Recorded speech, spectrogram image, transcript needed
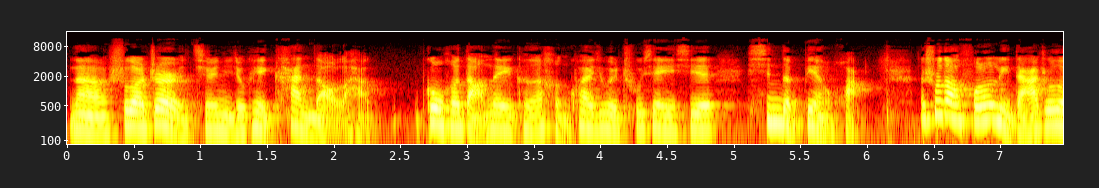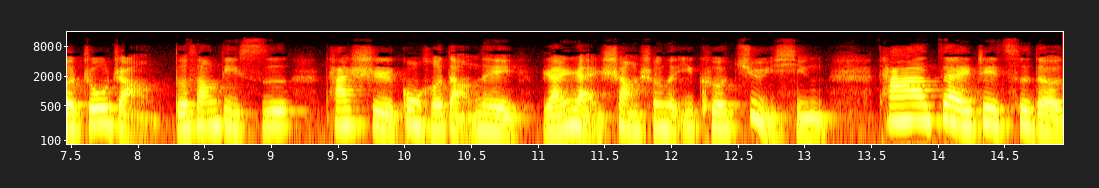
那说到这儿，其实你就可以看到了哈。共和党内可能很快就会出现一些新的变化。那说到佛罗里达州的州长德桑蒂斯，他是共和党内冉冉上升的一颗巨星。他在这次的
